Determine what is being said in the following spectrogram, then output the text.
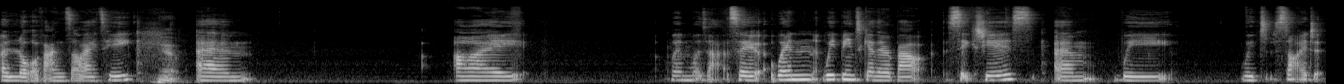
a lot of anxiety. Yeah. Um, I when was that? So when we'd been together about six years, um, we we started.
